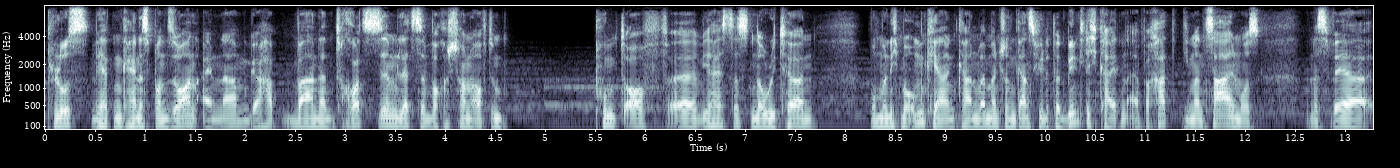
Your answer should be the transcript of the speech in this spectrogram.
Plus, wir hätten keine Sponsoreneinnahmen gehabt, waren dann trotzdem letzte Woche schon auf dem Punkt auf, äh, wie heißt das, No Return, wo man nicht mehr umkehren kann, weil man schon ganz viele Verbindlichkeiten einfach hat, die man zahlen muss. Und das wäre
